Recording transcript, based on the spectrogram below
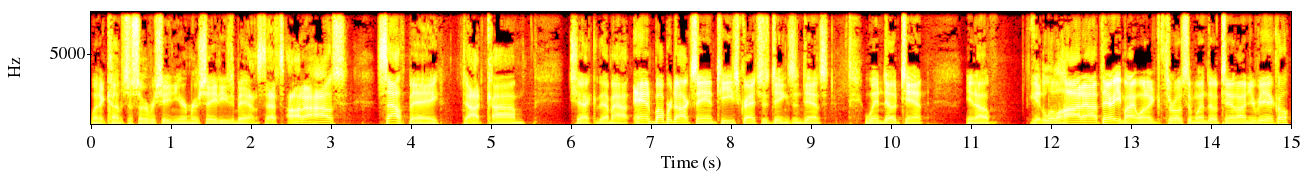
when it comes to servicing your Mercedes Benz. That's AutohouseSouthBay.com. Check them out. And Bumper Docks, Santee, scratches, dings, and dents, window tint, you know, getting a little hot out there, you might want to throw some window tint on your vehicle.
